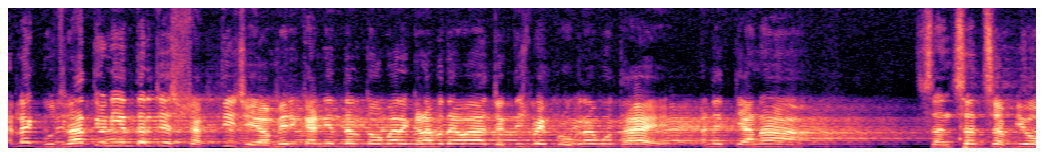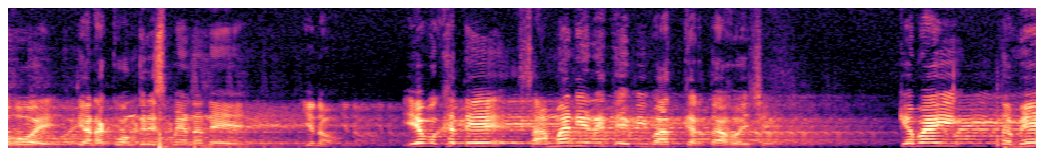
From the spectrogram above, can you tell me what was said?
એટલે ગુજરાતીઓની અંદર જે શક્તિ છે, અમેરિકાની અંદર તો અમારે ઘણા બધા એવા જગદીશભાઈ પ્રોગ્રામો થાય અને ત્યાંના સંસદ સભ્યો હોય, ત્યાંના કોંગ્રેસમેન અને યુ નો એ વખતે સામાન્ય રીતે એવી વાત કરતા હોય છે કે ભાઈ, તમે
